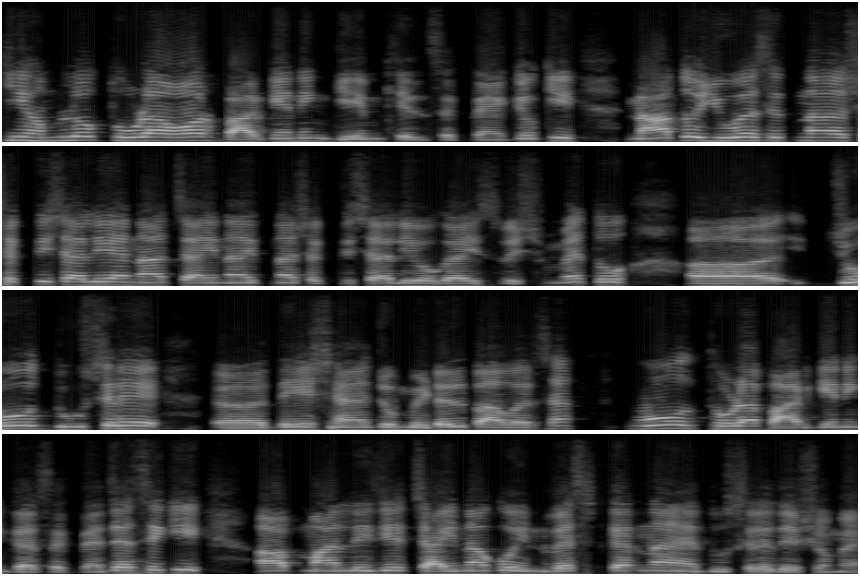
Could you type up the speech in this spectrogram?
कि हम लोग थोड़ा और बार्गेनिंग गेम खेल सकते हैं। क्योंकि ना तो यूएस इतना शक्तिशाली है, ना चाइना इतना शक्तिशाली होगा इस विश्व में। तो जो दूसरे देश हैं, जो मिडिल पावर्स हैं, वो थोड़ा बार्गेनिंग कर सकते हैं। जैसे कि आप मान लीजिए, चाइना को इन्वेस्ट करना है दूसरे देशों में,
